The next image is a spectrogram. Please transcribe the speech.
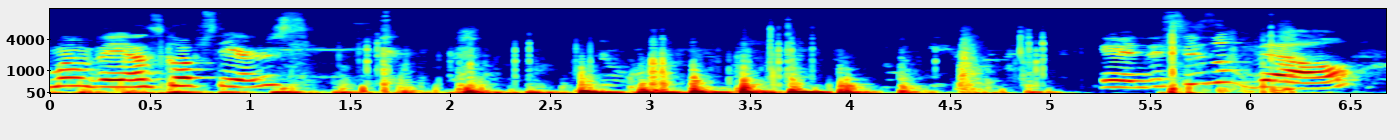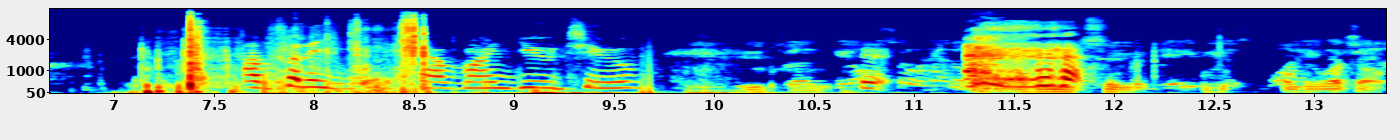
Come on, Vay, let's go upstairs. And this is a bell. I'm putting have on YouTube. YouTube. okay, watch out.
